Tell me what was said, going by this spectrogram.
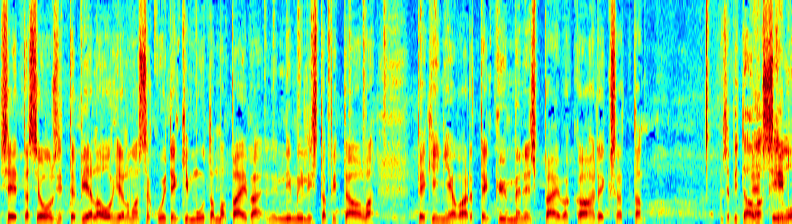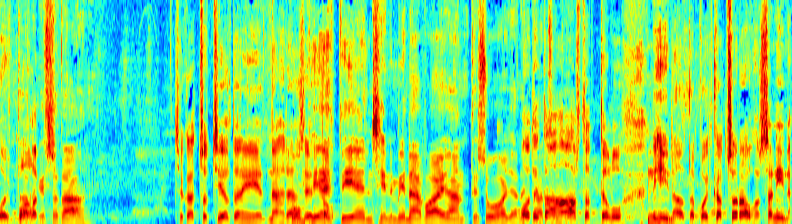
se, että se on sitten vielä ohjelmassa kuitenkin muutama päivä, nimilista pitää olla Pekingiä varten 10. päivä kahdeksatta se pitää olla silloin valmis. Sä katsot sieltä niin, että nähdään Kumpi se, että... ehti ensin, minä vai Antti Suojanen? Otetaan Katsotaan. haastattelu Niinalta. Voit katsoa rauhassa, Niina.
